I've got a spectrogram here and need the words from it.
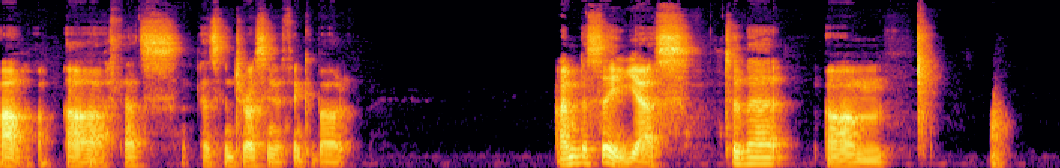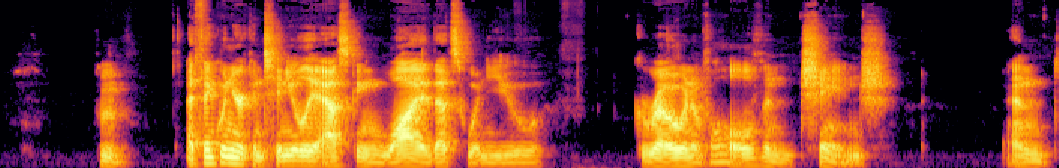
Wow, uh, that's that's interesting to think about. I'm going to say yes to that. Um, hmm. I think when you're continually asking why, that's when you grow and evolve and change. And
